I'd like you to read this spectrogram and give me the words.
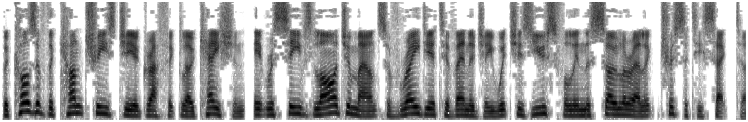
Because of the country's geographic location, it receives large amounts of radiative energy which is useful in the solar electricity sector.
